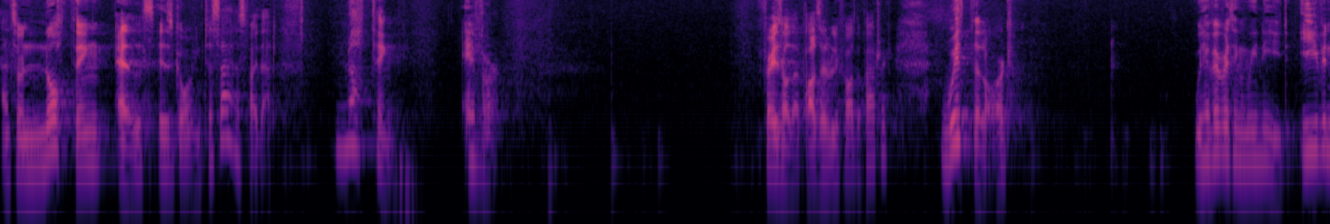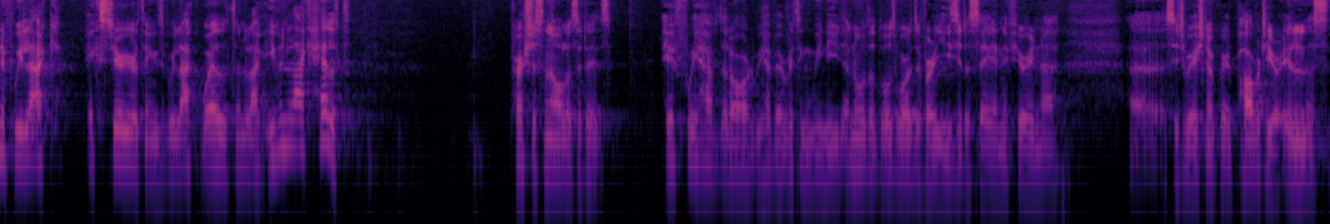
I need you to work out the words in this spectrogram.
And so nothing else is going to satisfy that. Nothing. Ever. Phrase all that positively, Father Patrick. With the Lord, we have everything we need, even if we lack exterior things, we lack wealth and lack, even lack health, precious and all as it is. If we have the Lord, we have everything we need. I know that those words are very easy to say, and if you're in a, a situation of great poverty or illness,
